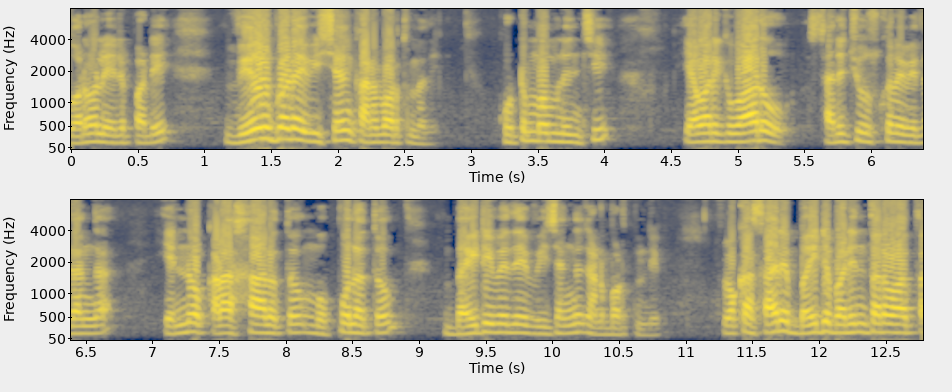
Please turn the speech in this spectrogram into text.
గొడవలు ఏర్పడి వేరుపడే విషయం కనబడుతున్నది. కుటుంబం నుంచి ఎవరికి వారు సరిచూసుకునే విధంగా ఎన్నో కలహాలతో ముప్పులతో బయట వేదే విషయంగా కనబడుతుంది. ఒకసారి బయటపడిన తర్వాత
